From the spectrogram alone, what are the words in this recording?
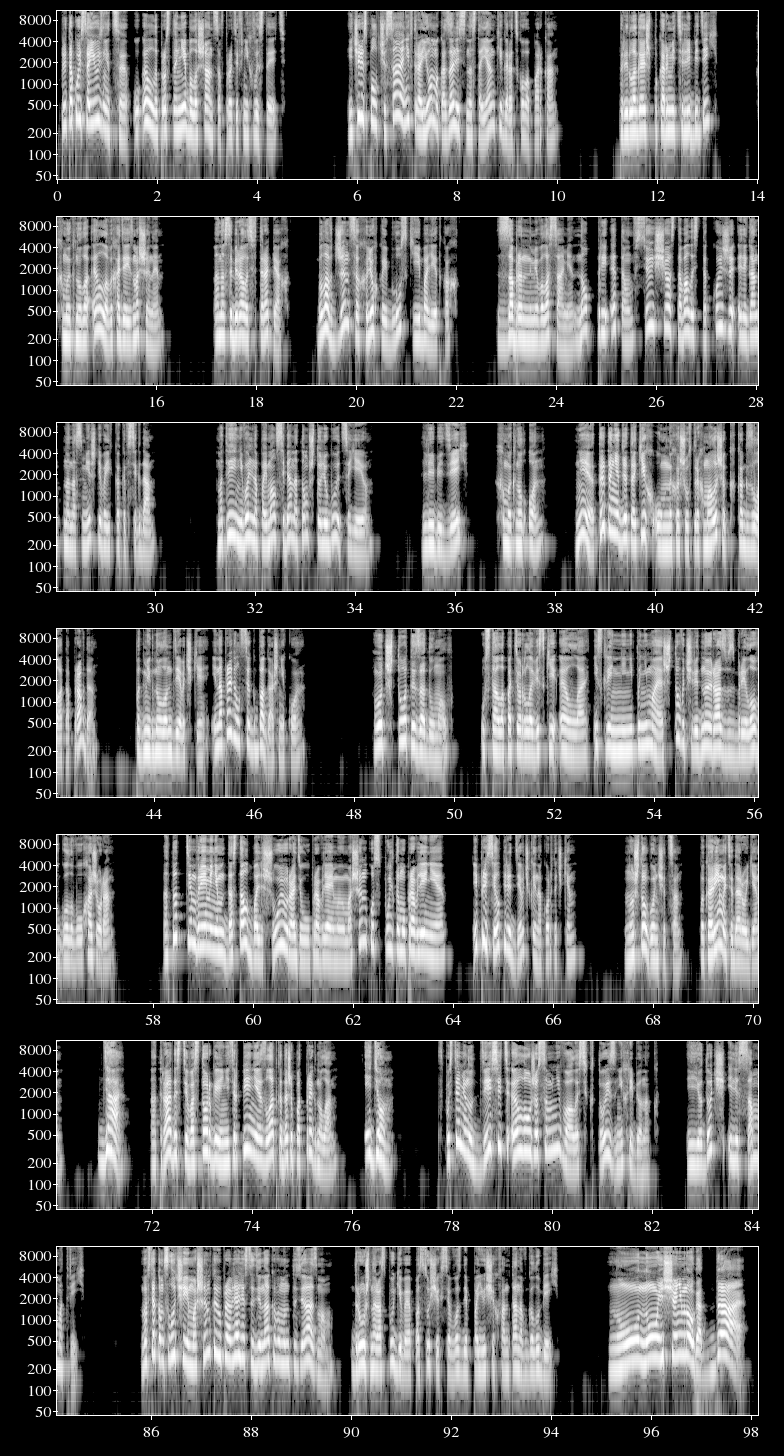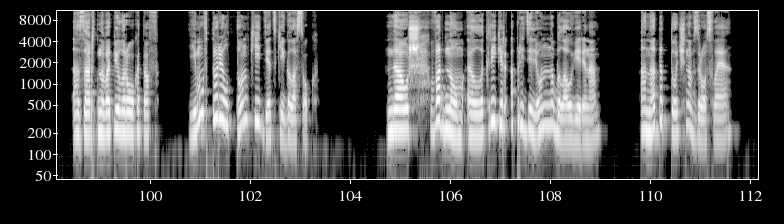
При такой союзнице у Эллы просто не было шансов против них выстоять. И через полчаса они втроем оказались на стоянке городского парка. «Предлагаешь покормить лебедей?» — хмыкнула Элла, выходя из машины. Она собиралась в торопях. Была в джинсах, легкой блузке и балетках. С забранными волосами, но при этом все еще оставалась такой же элегантно насмешливой, как и всегда. Матвей невольно поймал себя на том, что любуется ею. «Лебедей?» — хмыкнул он. «Нет, это не для таких умных и шустрых малышек, как Злата, правда?» Подмигнул он девочке и направился к багажнику. «Вот что ты задумал?» Устало потерла виски Элла, искренне не понимая, что в очередной раз взбрело в голову ухажера. А тот тем временем достал большую радиоуправляемую машинку с пультом управления и присел перед девочкой на корточке. «Ну что, гонщица, покорим эти дороги?» «Да!» От радости, восторга и нетерпения Златка даже подпрыгнула. «Идем!» Спустя минут десять Элла уже сомневалась, кто из них ребенок. Ее дочь или сам Матвей. Во всяком случае, машинкой управляли с одинаковым энтузиазмом, дружно распугивая пасущихся возле поющих фонтанов голубей. «Ну, ну, еще немного! Да!» – азартно вопил Рокотов. Ему вторил тонкий детский голосок. Да уж, в одном Элла Кригер определенно была уверена. Она-то точно взрослая.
